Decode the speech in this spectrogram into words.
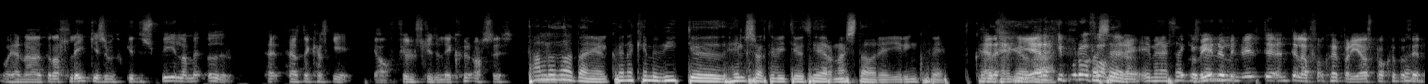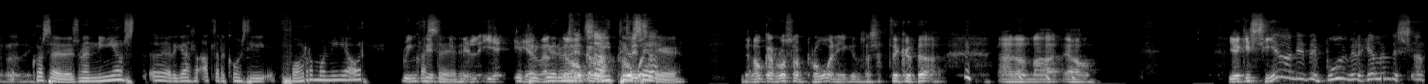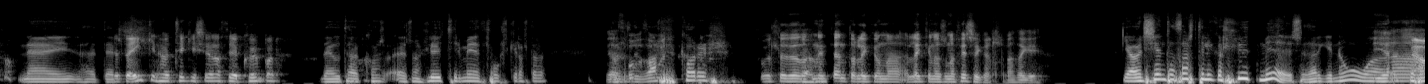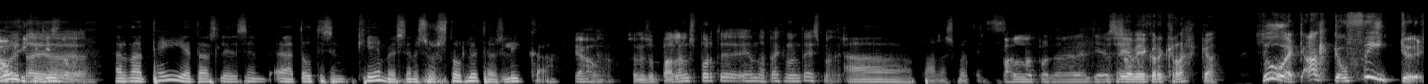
Og hérna þetta er allt leiki sem þú getur spila með öðrum þess vegna kannski, já, fjölskylduleikur ásins Talaðu Mhm. það Daniel, hvenær kemur vídeoð, heilsrækta vídeoð þér á næsta ári í Ringfit? Hvenær þarf að gera ég er það? ekki búin að fá mér þið? Ég meina, er það ekki og svona vinur ný- minn vildi endilega fá- kaupa ég var að að kaupa fyrir hann Hvað segir þið? Svona nýjást, er ekki all- allir að komast í form á nýja ári? Ring Hvað Fit, segirðu? ég, ég, ég, Getur ég, langar að rosalega að prófa hann, ég get það sagt ykkur það. En þannig að, já. Ég hef ekki séð hann hérna í búðum verið helendis en þá. Nei, þetta er, að enginn hafi tekið sér að því að kaupa hann. Nei, það er svona hlutir með, fólk er alltaf, Já, þú, varkárir. þú viltu þetta Já. Nintendo leikina, leikina svona fysikal, var það ekki? Já, en síðan það þarftu líka hlut með þessu, það er ekki nóg að já, leika það er- Það þannig að tegja þetta sem, eða dóti sem kemur sem er svo stór hlut af þessu líka. Já, Já, svona eins og balanssportið hérna back in the days maður Ah, balansportið. ballandbord, það er held ég. Það segja við ykkur að krakka Þú ert alltaf fítur.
